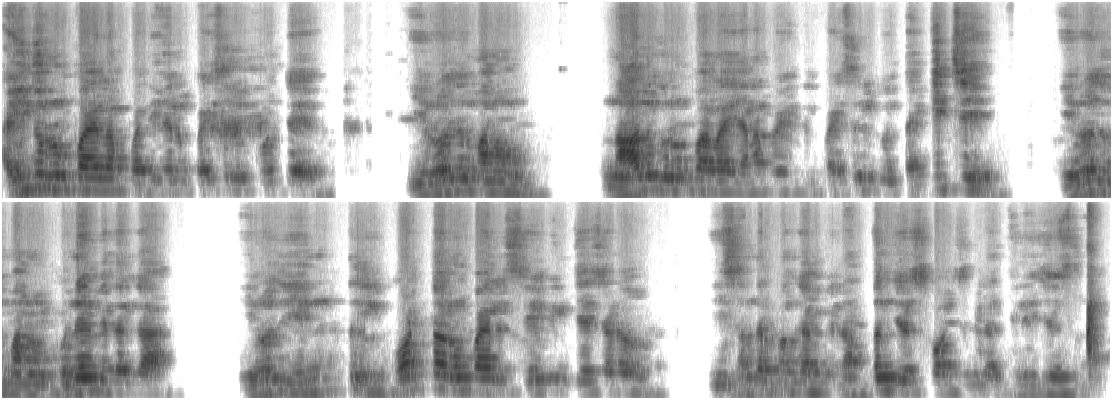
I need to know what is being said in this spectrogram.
ఐదు రూపాయల పదిహేను పైసలు కొంటే ఈ రోజు మనం నాలుగు రూపాయల ఎనభై ఐదు పైసలకు తగ్గించి ఈ రోజు మనం కొనే విధంగా ఈరోజు ఎంత కోట్ల రూపాయలు సేవింగ్ చేశాడో ఈ సందర్భంగా మీరు అర్థం చేసుకోవాల్సిందిగా తెలియజేస్తున్నాను.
